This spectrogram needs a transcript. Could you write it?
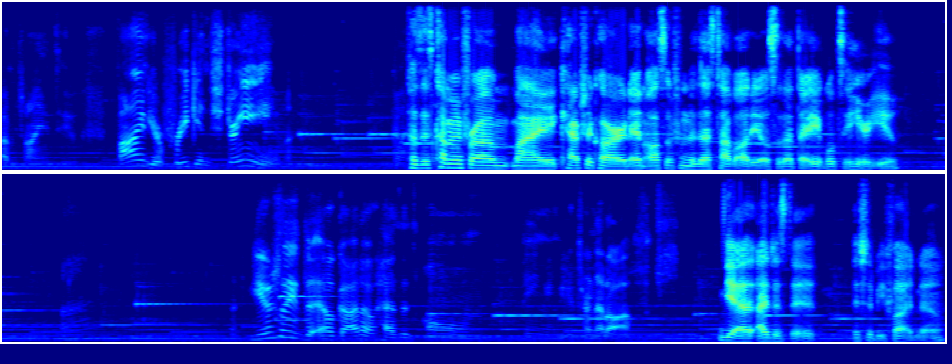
I'm trying to find your freaking stream. Because it's coming from my capture card and also from the desktop audio so that they're able to hear you. Usually the Elgato has its own thing and you can turn that off. Yeah, I just did. It should be fine now.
